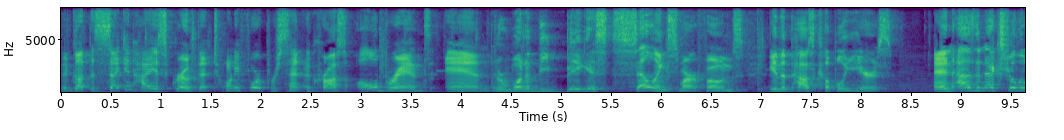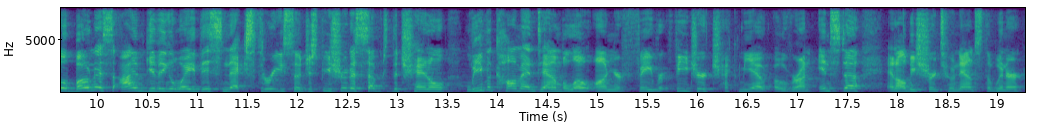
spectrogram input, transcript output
They've got the second highest growth at 24% across all brands, and they're one of the biggest selling smartphones in the past couple years. And as an extra little bonus, I'm giving away this Nex 3, so just be sure to sub to the channel, leave a comment down below on your favorite feature, check me out over on Insta, and I'll be sure to announce the winner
